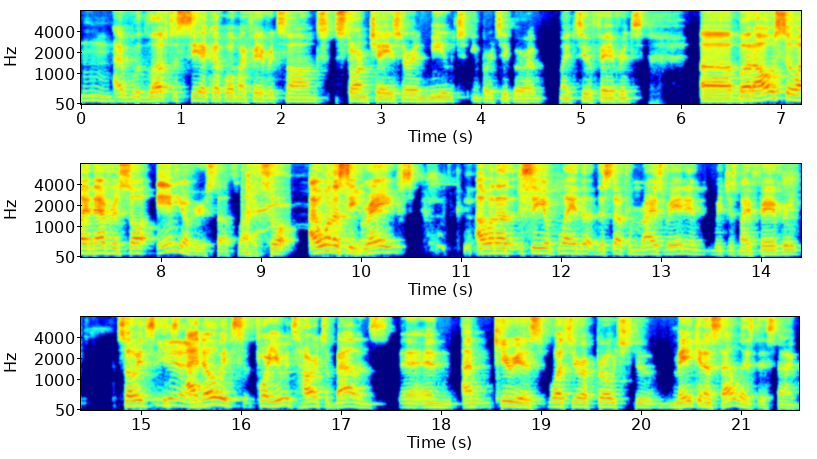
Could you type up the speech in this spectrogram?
Mm. I would love to see a couple of my favorite songs, Storm Chaser and Mute in particular, my two favorites. Uh, but also, I never saw any of your stuff live. So I want to see Graves. I want to see you play the, the stuff from Rise Radiant, which is my favorite. So it's, it's yeah. I know it's for you, it's hard to balance. And I'm curious, what's your approach to making a set list this time?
